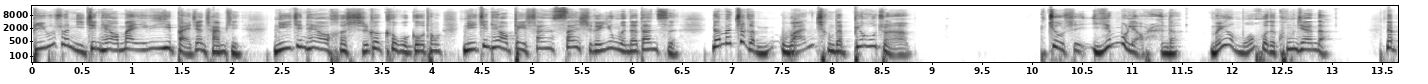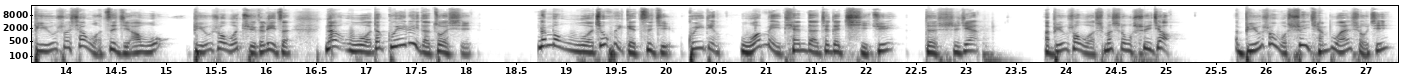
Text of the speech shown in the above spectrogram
比如说，你今天要卖一个一百件产品，你今天要和十个客户沟通，你今天要背三三十个英文的单词，那么这个完成的标准啊，就是一目了然的，没有模糊的空间的。那比如说像我自己啊，我比如说我举个例子，那我的规律的作息。那么我就会给自己规定我每天的这个起居的时间啊，比如说我什么时候睡觉，比如说我睡前不玩手机，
